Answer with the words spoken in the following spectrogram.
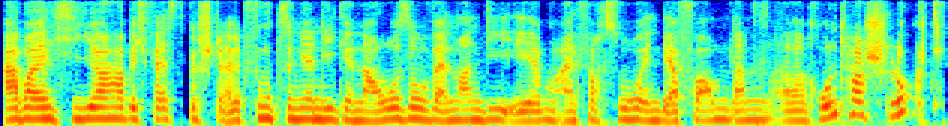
Aber hier habe ich festgestellt, funktionieren die genauso, wenn man die eben einfach so in der Form dann äh, runterschluckt.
